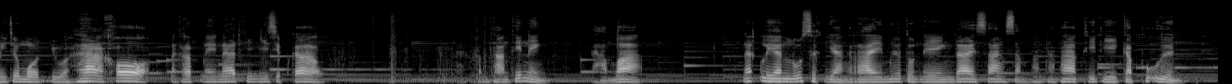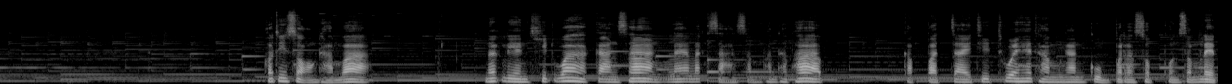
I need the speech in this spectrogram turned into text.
มีทั้งหมดอยู่ 5 ข้อนะครับในหน้าที่ 29คำถามที่ 1 ถามว่า นักเรียนรู้สึกอย่างไรเมื่อตนเองได้สร้างสัมพันธภาพที่ดีกับผู้อื่นข้อที่ 2 ถามว่า นักเรียนคิดว่าการสร้างและรักษาสัมพันธภาพ กับปัจจัยที่ช่วยให้ทำงานกลุ่มประสบผลสำเร็จ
